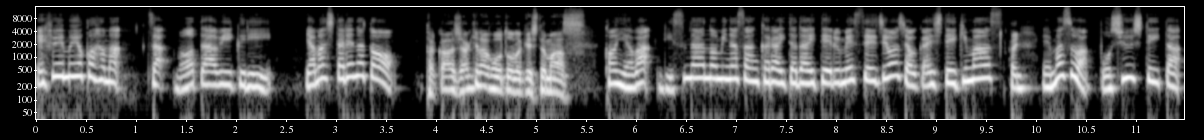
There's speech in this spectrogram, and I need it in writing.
FM 横浜ザ・モーターウィークリー山下れなと高橋明がお届けしてます。今夜はリスナーの皆さんからいただいているメッセージを紹介していきます。はいえまずは募集していた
